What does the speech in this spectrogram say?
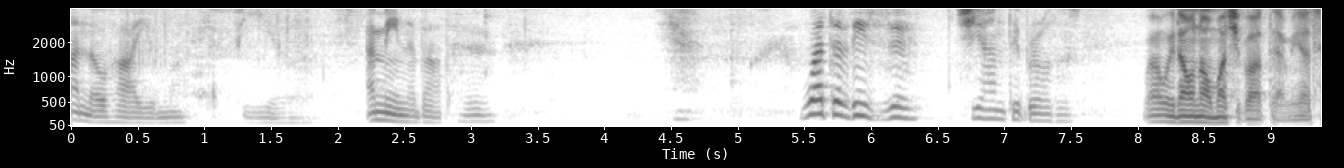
I know how you must feel. I mean, about her. What of these uh, Chianti brothers? Well, we don't know much about them yet.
